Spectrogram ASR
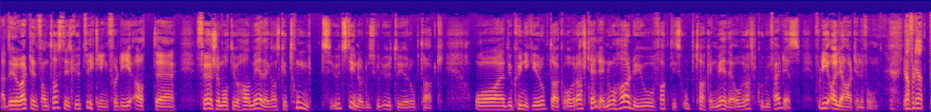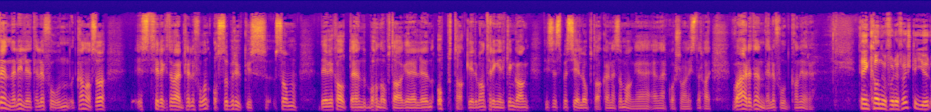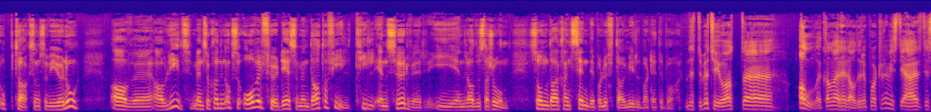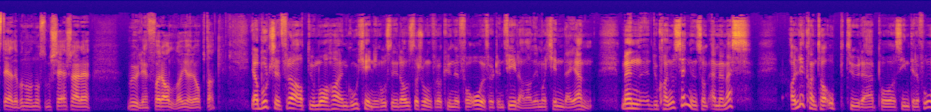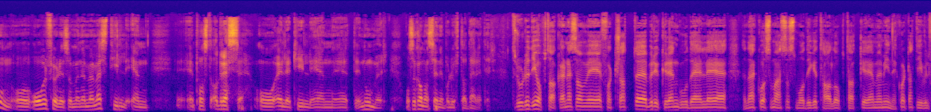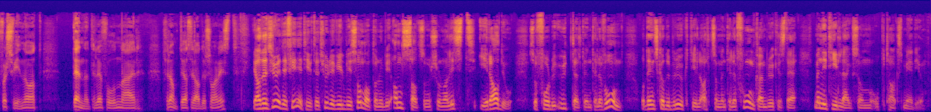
Ja, Det har jo vært en fantastisk utvikling, fordi at eh, før så måtte du ha med deg ganske tungt utstyr når du skulle ut og gjøre opptak. Og du kunne ikke gjøre opptak overalt heller. Nå har du jo faktisk opptaken med deg overalt hvor du ferdes, fordi alle har telefon. Ja, fordi at denne lille telefonen kan altså, i tillegg til å være en telefon, også brukes som det vi kalte en båndopptaker eller en opptaker. Man trenger ikke engang disse spesielle opptakerne som mange NRK-journalister har. Hva er det denne telefonen kan gjøre? Den kan jo for det første gjøre opptak sånn som vi gjør nå av, eh, av, lyd, men så kan den også overføre det som en datafil til en server i en radiostasjon, som da kan sende det på lufta umiddelbart etterpå. Dette betyr jo at uh, alle kan være radioreportere. Hvis de er til stede på noe, noe som skjer, så er det mulig for alle å gjøre opptak? Ja, Bortsett fra at du må ha en godkjenning hos din radiostasjon for å kunne få overført den fila. da, Den må kjenne deg igjen. Men du kan jo sende den som MMS alle kan ta opp, tror jeg, på sin telefon og overføre det som en MMS til en postadresse og, eller til en, et nummer, og så kan man sende på lufta deretter. Tror du de opptakerne som vi fortsatt uh, bruker en god del i NRK, som er så små digitale opptakere med minnekort, at de vil forsvinne, og at denne telefonen er framtidas radiojournalist? Ja, det tror jeg definitivt. Jeg tror det vil bli sånn at når du blir ansatt som journalist i radio, så får du utdelt en telefon, og den skal du bruke til alt som en telefon kan brukes til, men i tillegg som opptaksmedium.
